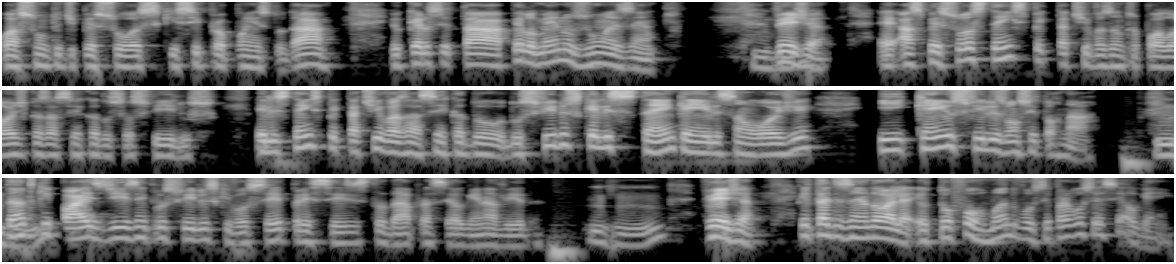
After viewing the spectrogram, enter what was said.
ou assunto de pessoas que se propõem a estudar, eu quero citar pelo menos um exemplo. Uhum. Veja, é, as pessoas têm expectativas antropológicas acerca dos seus filhos. Eles têm expectativas acerca do, dos filhos que eles têm, quem eles são hoje, e quem os filhos vão se tornar. Uhum. Tanto que pais dizem para os filhos que você precisa estudar para ser alguém na vida. Uhum. Veja, ele está dizendo: olha, eu estou formando você para você ser alguém.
